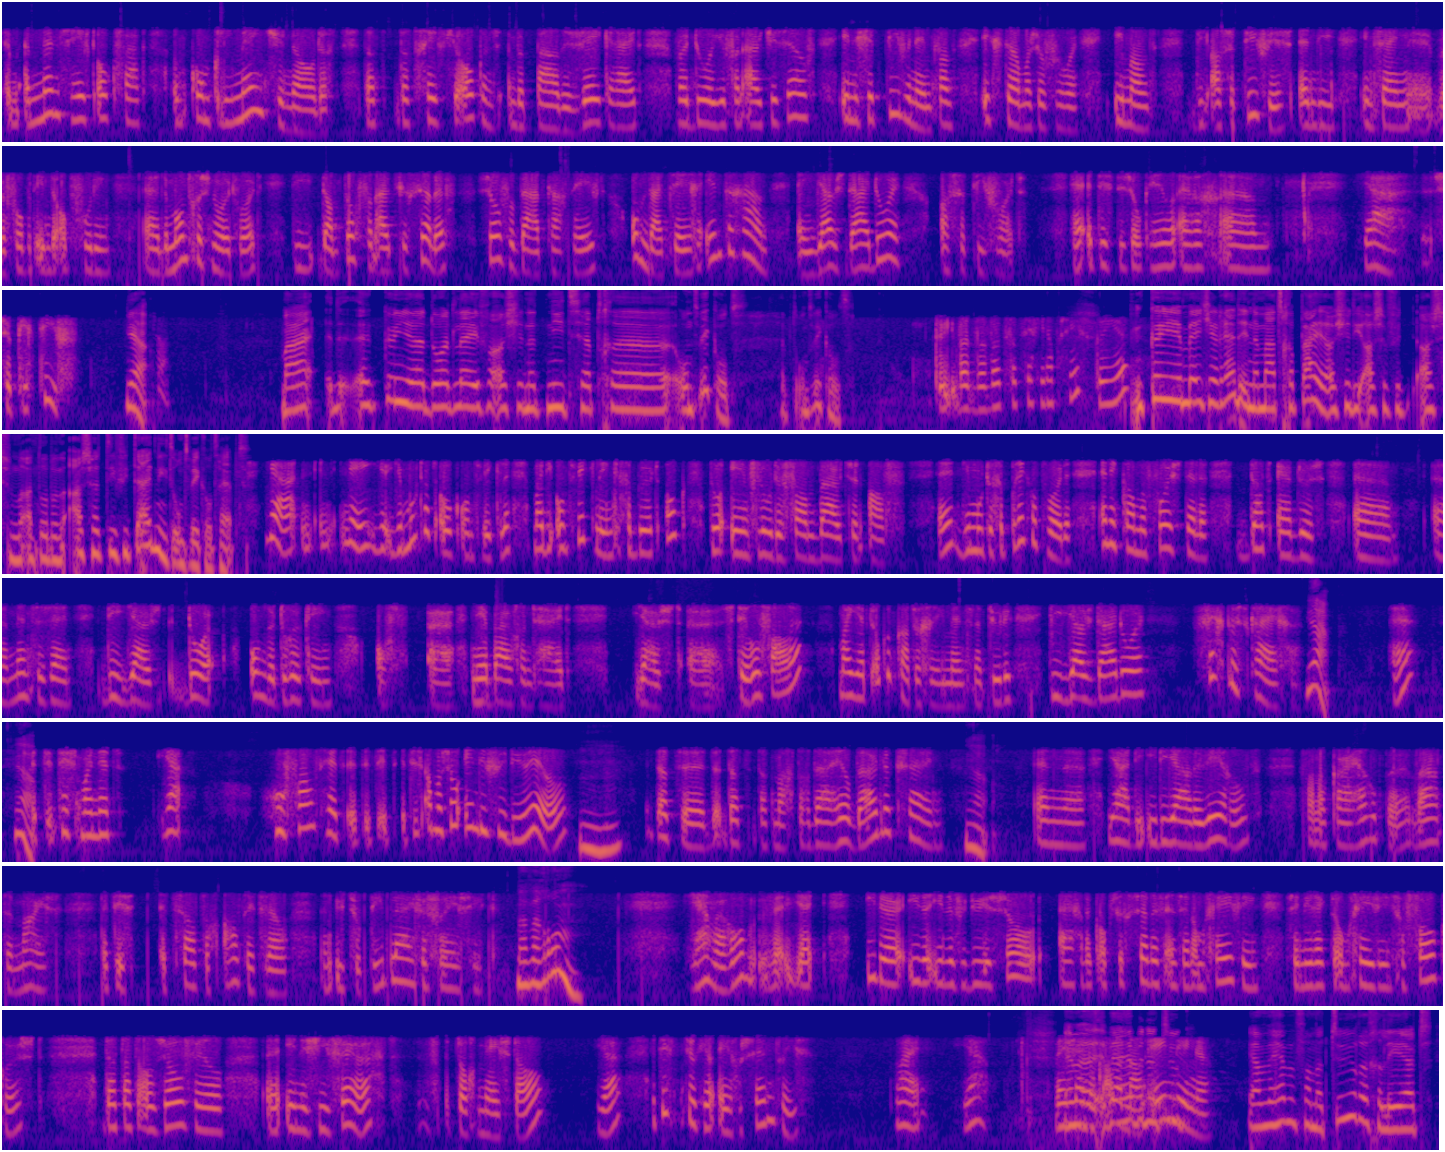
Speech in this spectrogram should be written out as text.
een, mens heeft ook vaak een complimentje nodig. Dat, dat geeft je ook een, bepaalde zekerheid... waardoor je vanuit jezelf initiatieven neemt. Want ik stel me zo voor, iemand die assertief is... en die in zijn, eh, bijvoorbeeld in de opvoeding eh, de mond gesnoerd wordt... die dan toch vanuit zichzelf zoveel daadkracht heeft om daar tegen in te gaan. En juist daardoor assertief wordt. Hè, het is dus ook heel erg uh, ja, subjectief. Ja. Maar eh, kun je door het leven als je het niet hebt ontwikkeld? Hebt ontwikkeld? Kun je, wat, wat, wat zeg je nou precies? Kun je? Kun je een beetje redden in de maatschappij als je die assertiviteit niet ontwikkeld hebt? Ja, nee, je, je moet dat ook ontwikkelen. Maar die ontwikkeling gebeurt ook door invloeden van buitenaf. He, die moeten geprikkeld worden. En ik kan me voorstellen dat er dus uh, uh, mensen zijn die juist door onderdrukking of uh, neerbuigendheid juist uh, stilvallen. Maar je hebt ook een categorie mensen natuurlijk die juist daardoor vechtlust krijgen. Ja. Hè? Ja. Het, het, is maar net, ja, hoe valt het? Het, het, het, is allemaal zo individueel. Mm -hmm. dat, uh, dat, dat mag toch daar heel duidelijk zijn. Ja. En uh, ja, die ideale wereld van elkaar helpen, water, mais. Het, is, het zal toch altijd wel een utopie blijven, vrees ik. Maar waarom? Ja, waarom? Jij, ieder, ieder individu is zo eigenlijk op zichzelf en zijn omgeving, zijn directe omgeving gefocust, dat dat al zoveel uh, energie vergt, toch meestal. Ja, het is natuurlijk heel egocentrisch. Maar ja, wij zijn ook allemaal één dingen. Ja, we hebben van nature geleerd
